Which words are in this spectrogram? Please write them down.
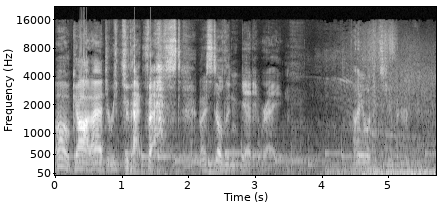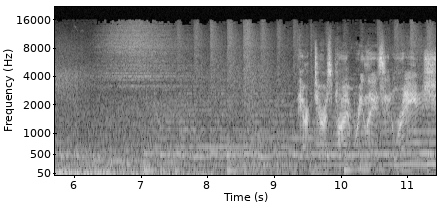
Oh god, I had to read through that fast. and I still didn't get it right. Oh, hey, look, it's Jupiter. Arcturus Prime relays in range.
